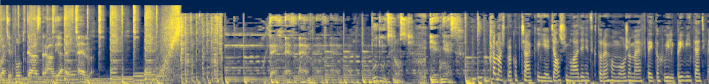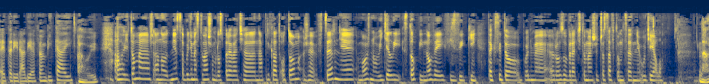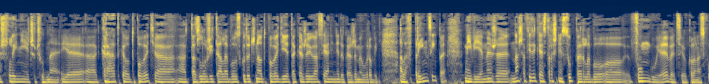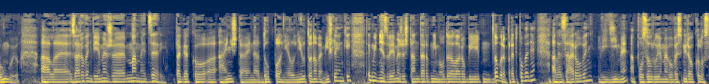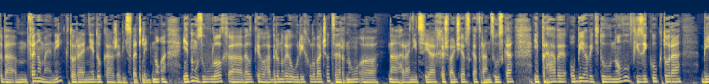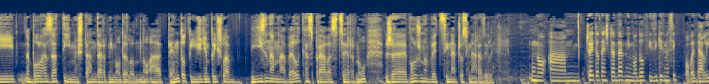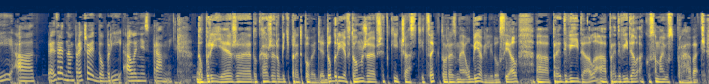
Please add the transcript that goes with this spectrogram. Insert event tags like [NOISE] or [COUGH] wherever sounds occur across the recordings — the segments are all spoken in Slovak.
Počúvate podcast Rádia FM. Tech FM. Budúcnosť je dnes. Tomáš Prokopčák je ďalší mládenec, ktorého môžeme v tejto chvíli privítať v Eteri Rádia FM. Vítaj. Ahoj. Ahoj Tomáš, áno, dnes sa budeme s Tomášom rozprávať eh, napríklad o tom, že v CERNE možno videli stopy novej fyziky. Tak si to poďme rozobrať, Tomáš, čo sa v tom CERNE udialo. Našli niečo čudné. Je uh, krátka odpoveď a, a tá zložitá, lebo skutočná odpoveď je taká, že ju asi ani nedokážeme urobiť. Ale v princípe my vieme, že naša fyzika je strašne super, lebo uh, funguje, veci okolo nás fungujú, ale zároveň vieme, že má medzery tak ako Einstein doplnil Newtonové myšlienky, tak my dnes vieme, že štandardný model robí dobre predpovede, ale zároveň vidíme a pozorujeme vo vesmíre okolo seba fenomény, ktoré nedokáže vysvetliť. No a jednou z úloh veľkého hadronového urýchlovača CERNu na hraniciach Švajčiarska a Francúzska je práve objaviť tú novú fyziku, ktorá by bola za tým štandardným modelom. No a tento týždeň prišla významná veľká správa z CERNu, že možno vedci na čo si narazili. No a čo je to ten štandardný model fyziky, sme si povedali a Prezrad nám, prečo je dobrý, ale nesprávny. Dobrý je, že dokáže robiť predpovede. Dobrý je v tom, že všetky častice, ktoré sme objavili dosiaľ, predvídal a predvídal, ako sa majú správať.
